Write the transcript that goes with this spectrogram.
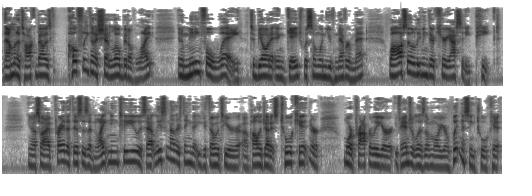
that I'm going to talk about is hopefully going to shed a little bit of light in a meaningful way to be able to engage with someone you've never met while also leaving their curiosity piqued. You know, so I pray that this is enlightening to you. It's at least another thing that you can throw into your apologetics toolkit or more properly your evangelism or your witnessing toolkit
